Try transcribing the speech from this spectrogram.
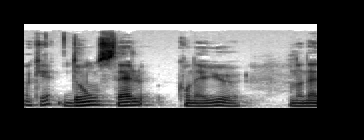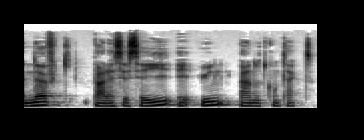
Ok. dont celle qu'on a eu, euh, on en a 9 qui- par la CCI et une par notre contact.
